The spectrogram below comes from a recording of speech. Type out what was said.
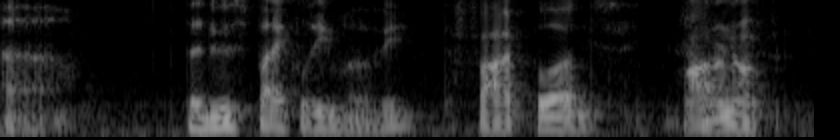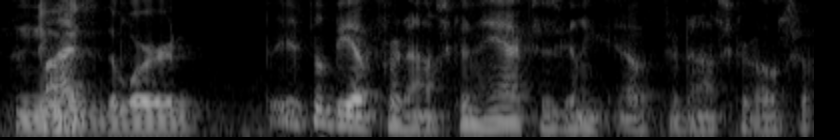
uh, the new Spike Lee movie. The Five Bloods. Well, I don't know if new Five- is the word. It'll be up for an Oscar, and the actor's going to get up for an Oscar also.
